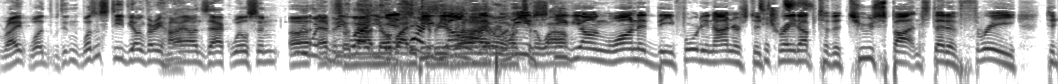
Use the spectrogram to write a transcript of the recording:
right? What, didn't, wasn't Steve Young very high on Zach Wilson? Uh, went to Evan? So BYU. now nobody course. Steve Young, I believe in a while. Steve Young wanted the 49ers to, To- trade up to the two spot instead of three to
